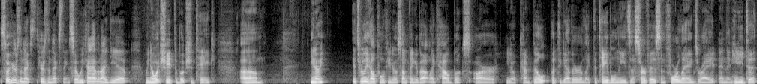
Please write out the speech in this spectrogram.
so here's the next here's the next thing. So we kind of have an idea. We know what shape the book should take. Um, you know, it's really helpful if you know something about like how books are you know kind of built, put together. Like the table needs a surface and four legs, right? And then you need to,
